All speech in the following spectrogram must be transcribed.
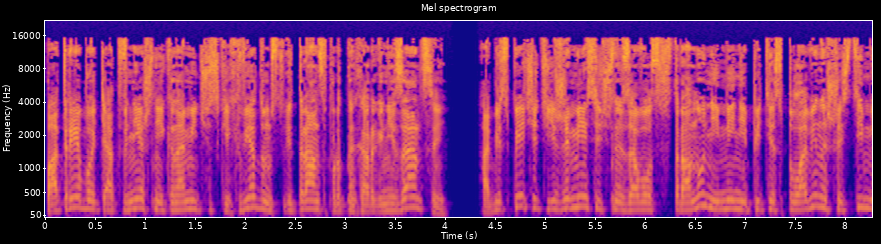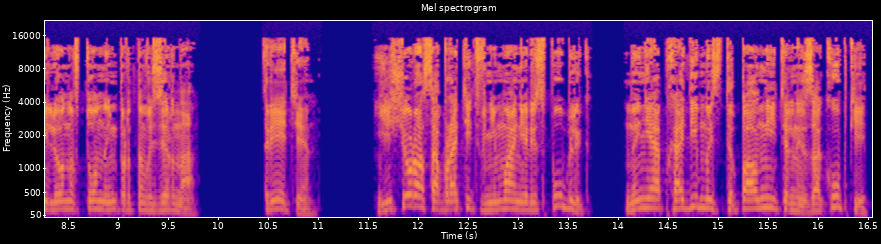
Потребовать от внешнеэкономических ведомств и транспортных организаций обеспечить ежемесячный завоз в страну не менее 5,5-6 миллионов тонн импортного зерна. Третье еще раз обратить внимание республик на необходимость дополнительной закупки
